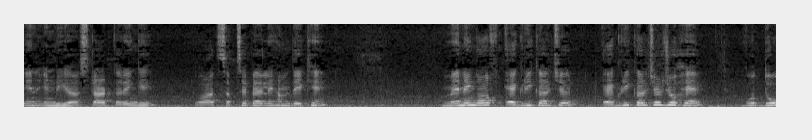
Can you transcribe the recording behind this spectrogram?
in India start करेंगे। तो आज सबसे पहले हम देखें मीनिंग ऑफ़ एग्रीकल्चर एग्रीकल्चर जो है, वो दो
